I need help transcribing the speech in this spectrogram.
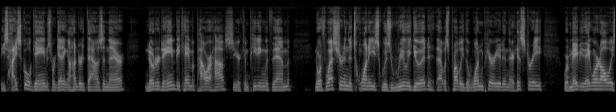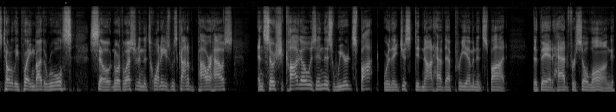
These high school games were getting 100,000 there. Notre Dame became a powerhouse, so you're competing with them. Northwestern in the 20s was really good. That was probably the one period in their history where maybe they weren't always totally playing by the rules. So Northwestern in the 20s was kind of a powerhouse. And so Chicago was in this weird spot where they just did not have that preeminent spot that they had had for so long.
